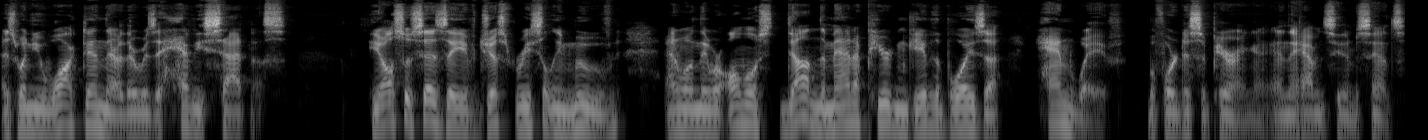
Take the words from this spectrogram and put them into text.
as when you walked in there, there was a heavy sadness. He also says they have just recently moved, and when they were almost done, the man appeared and gave the boys a hand wave before disappearing, and they haven't seen him since.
